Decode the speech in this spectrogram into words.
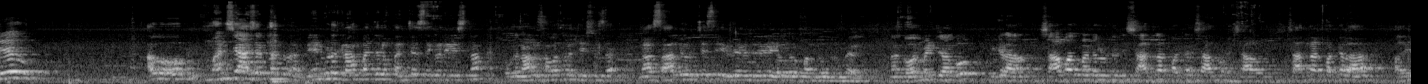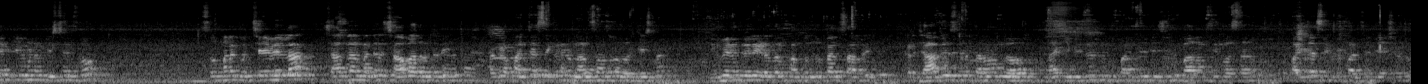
లేదు. అగో మనిషి ఆశ అంటున్నారు నేను కూడా గ్రామ పంచాయతీలో పంచాయత్ సెక్రటరీ చేసిన ఒక నాలుగు సంవత్సరాలు చేసిన సార్. నా సాలరీ వచ్చేసి ఇరవై ఐదు వేల ఏడు వందల పంతొమ్మిది రూపాయలు. నా గవర్నమెంట్ జాబ్ ఇక్కడ షాబాద్ మండలం ఉంటుంది. షాద్నార్ పక్కన షాద్ షాద్నార్ పక్కన పదిహేను కిలోమీటర్ డిస్టెన్స్లో సో మనకు చేవెళ్ళ షాద్నార్ మధ్యలో షాబాద్ ఉంటుంది. అక్కడ పంచాయత్ సెక్రటరీ నాలుగు సంవత్సరాలు వర్క్ చేసిన. ఇరవై ఎనిమిది వేల ఏడు వందల పంతొమ్మిది రూపాయల సాలరీ ఇక్కడ జాబ్ చేస్తున్న తరుణంలో నాకు ఈ బిజినెస్ నుంచి పరిచయం చేసింది బాలం శ్రీనివాస్ సార్. పంచాయత్ సెక్రటరీ పరిచయం చేశాడు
